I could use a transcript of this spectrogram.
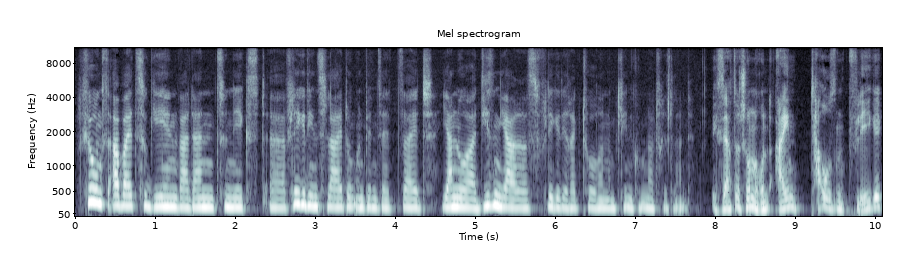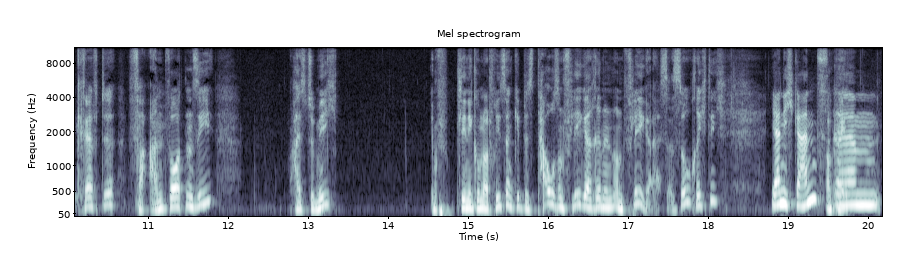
Führungsarbeit zu gehen, war dann zunächst äh, Pflegedienstleitung und bin seit, seit Januar diesen Jahres Pflegedirektorin im Klinikum Nordfriesland. Ich sagte schon, rund 1000 Pflegekräfte verantworten Sie. Heißt für mich, im Klinikum Nordfriesland gibt es 1000 Pflegerinnen und Pfleger. Ist das so richtig? Ja, nicht ganz. Okay. Ähm,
